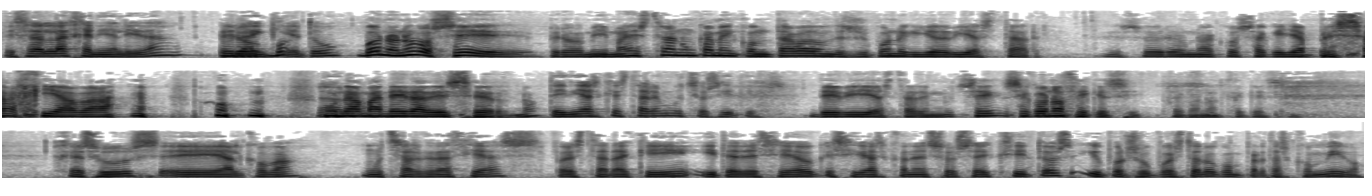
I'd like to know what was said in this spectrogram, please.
Esa es la genialidad, pero, la inquietud. Bueno, no lo sé, pero mi maestra nunca me contaba dónde se supone que yo debía estar. Eso era una cosa que ya presagiaba una manera de ser, ¿no? Tenías que estar en muchos sitios. Debía estar en muchos. Se, se, conoce que sí, se conoce que sí. Jesús eh, Alcoba, muchas gracias por estar aquí y te deseo que sigas con esos éxitos y por supuesto lo compartas conmigo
